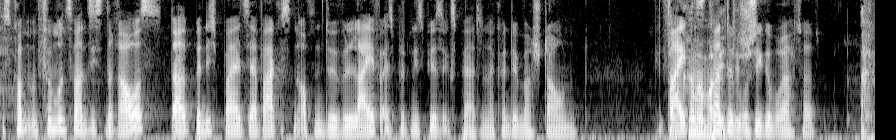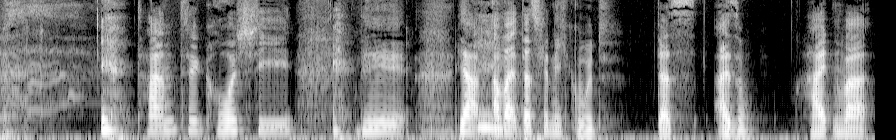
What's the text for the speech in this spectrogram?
Es kommt am 25. raus. Da bin ich bei vagesten Oppendövel live als Britney Spears Expertin. Da könnt ihr mal staunen. Wie Da weit können wir es mal Tante Gruschi gebracht hat. Tante Gruschi. Nee. Ja, aber das finde ich gut. Das, also, halten wir,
